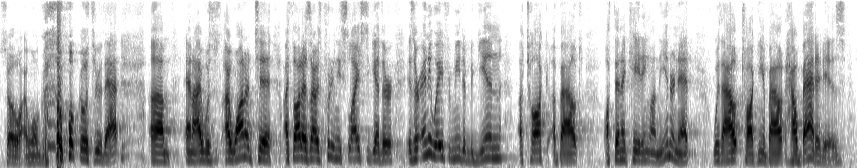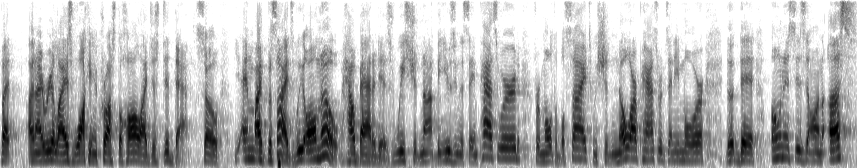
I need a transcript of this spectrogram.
so I won't go, I won't go through that. Um, and I was, I wanted to, I thought as I was putting these slides together, is there any way for me to begin a talk about authenticating on the internet without talking about how bad it is? But, and I realized walking across the hall, I just did that. So, and my, besides, we all know how bad it is. We should not be using the same password for multiple sites. We shouldn't know our passwords anymore. The, the onus is on us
